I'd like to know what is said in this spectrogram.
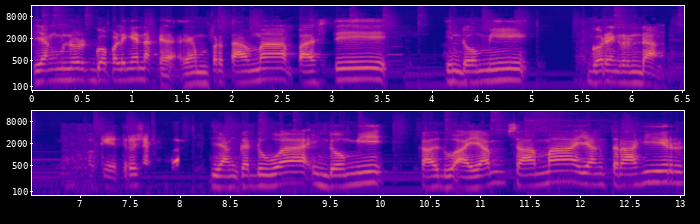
Yang menurut gua paling enak ya yang pertama pasti indomie goreng rendang Oke, terus yang kedua, yang kedua indomie kaldu ayam sama yang terakhir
